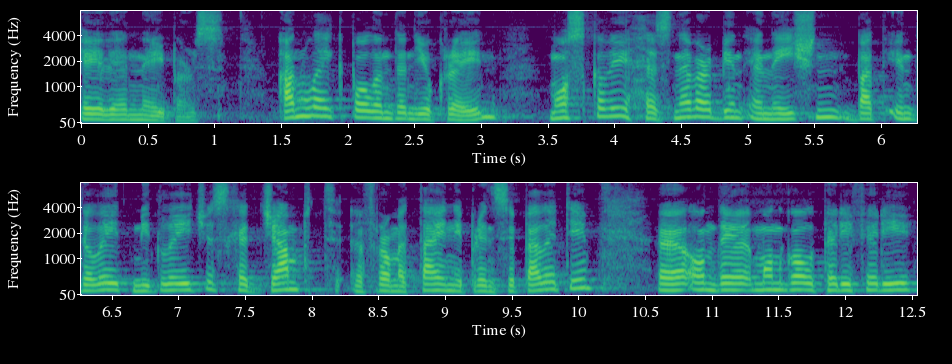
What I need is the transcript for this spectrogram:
alien neighbors. Unlike Poland and Ukraine, Muscovy has never been a nation, but in the late Middle Ages had jumped uh, from a tiny principality uh, on the Mongol periphery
